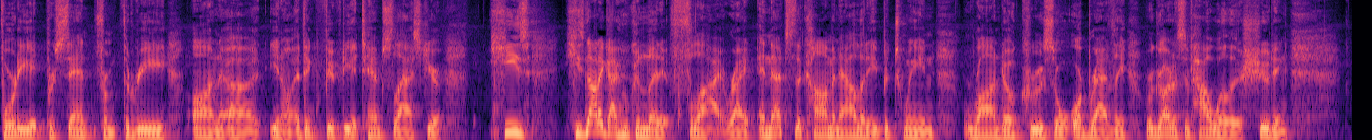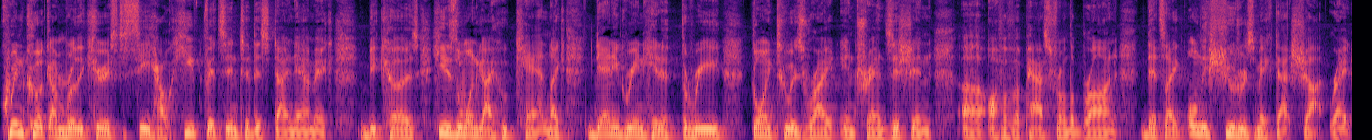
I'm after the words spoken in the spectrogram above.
48% from three on, uh, you know, I think 50 attempts last year. He's he's not a guy who can let it fly, right? And that's the commonality between Rondo, Caruso, or Bradley, regardless of how well they're shooting. Quinn Cook, I'm really curious to see how he fits into this dynamic because he's the one guy who can. Like Danny Green hit a three going to his right in transition uh, off of a pass from LeBron. That's like only shooters make that shot, right?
